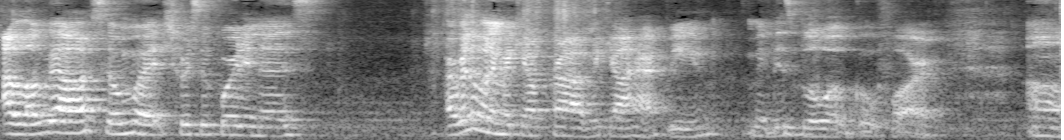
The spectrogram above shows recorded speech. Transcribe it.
I love y'all so much for supporting us. I really want to make y'all proud, make y'all happy, make this blow up go far. Um,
